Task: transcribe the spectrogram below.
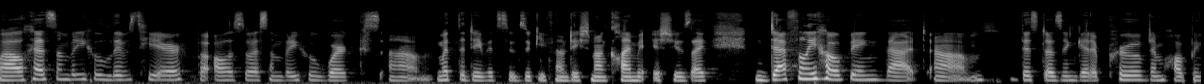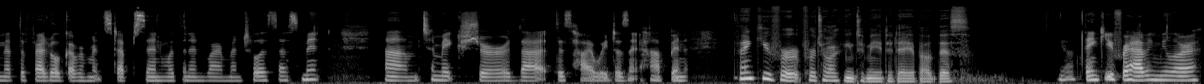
Well, as somebody who lives here, but also as somebody who works um, with the David Suzuki Foundation on climate issues, I'm definitely hoping that um, this doesn't get approved. I'm hoping that the federal government steps in with an environmental assessment um, to make sure that this highway doesn't happen. Thank you for, for talking to me today about this. Yeah, thank you for having me, Laura.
